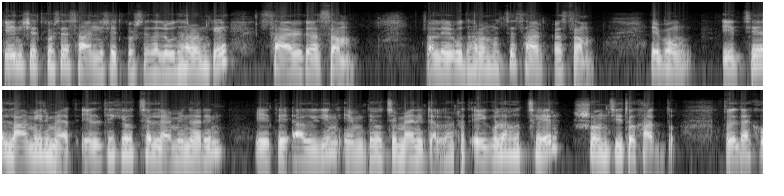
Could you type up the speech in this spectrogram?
কে নিষেধ করছে? সার নিষেধ করছে। তাহলে উদাহরণকে সার্গাসাম তাহলে এর উদাহরণ হচ্ছে সার্কাসাম। এবং যে লামির ম্যাথ, এল থেকে হচ্ছে ল্যামিনারিন এতে অ্যালগিন এমতে হচ্ছে ম্যানিটাল। অর্থাৎ এগুলো হচ্ছে এর সঞ্চিত খাদ্য। তাহলে দেখো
